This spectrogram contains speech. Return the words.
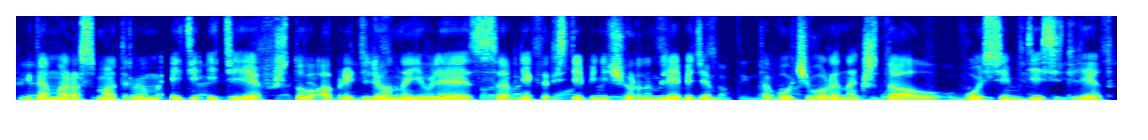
когда мы рассматриваем эти ETF, что определенно является в некоторой степени черным лебедем того, чего рынок ждал 8-10 лет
